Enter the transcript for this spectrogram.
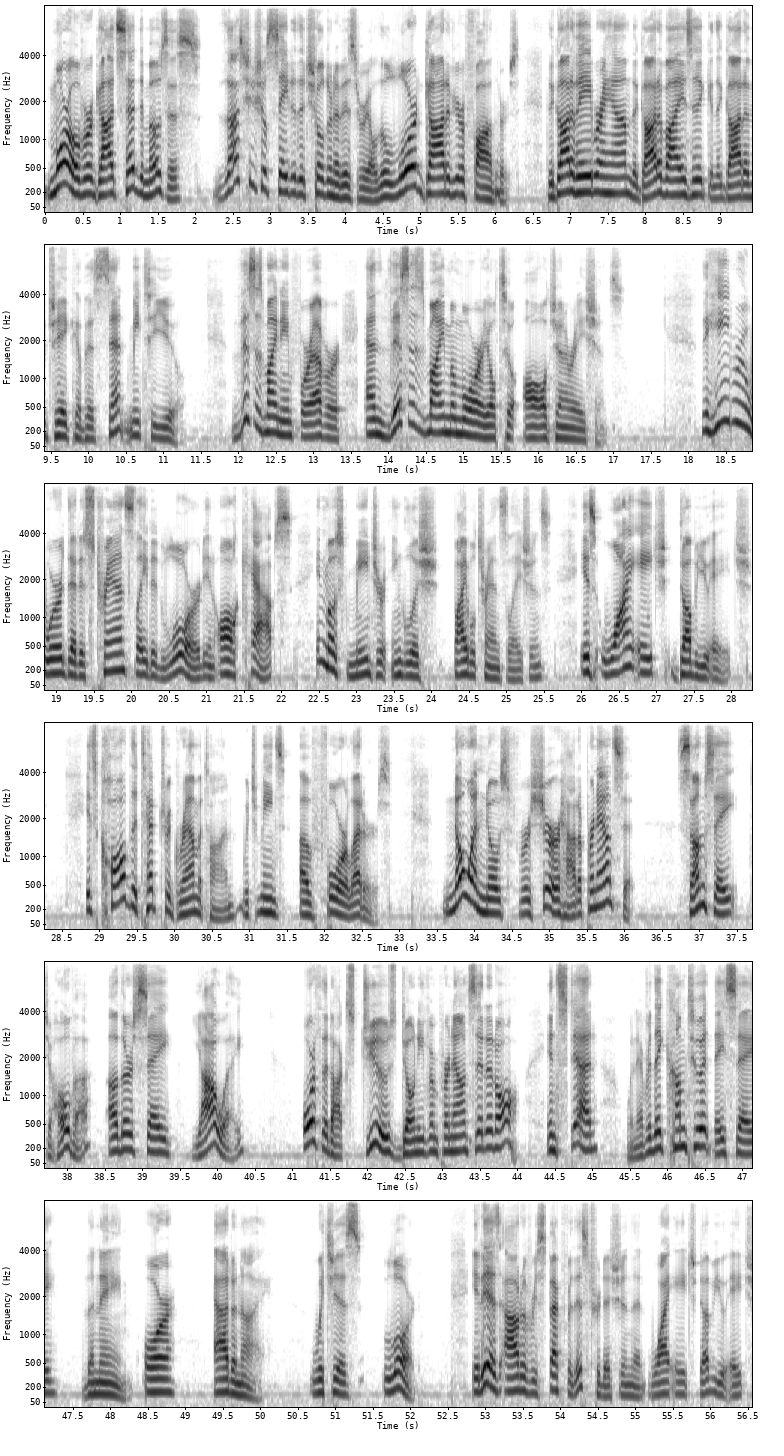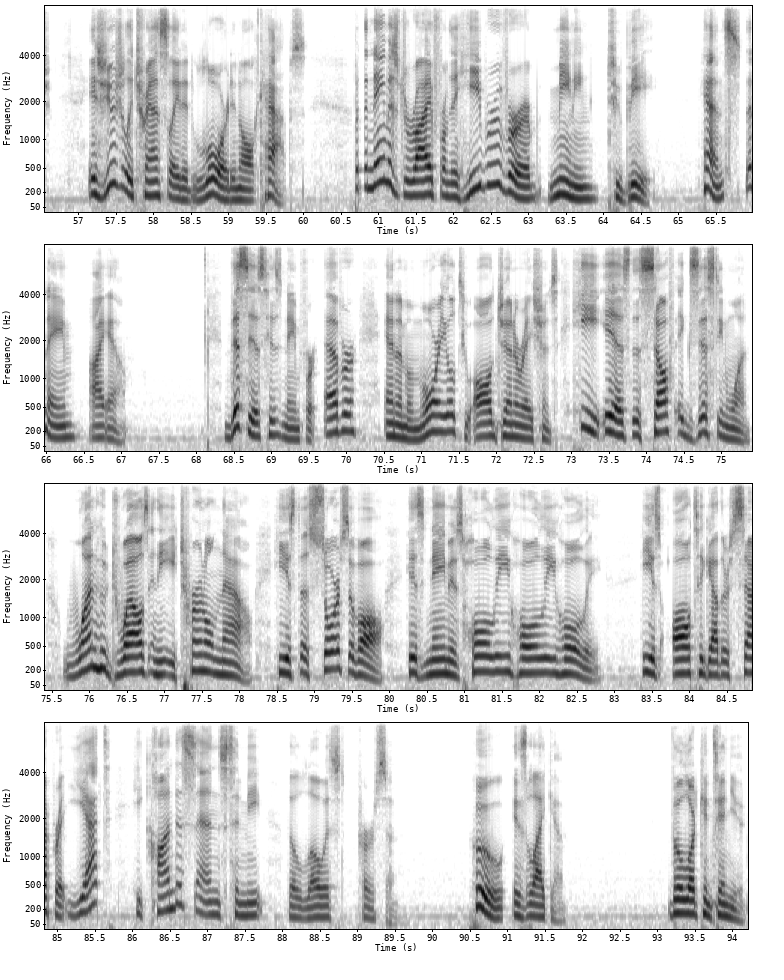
Moreover, God said to Moses, Thus you shall say to the children of Israel, The Lord God of your fathers, the God of Abraham, the God of Isaac, and the God of Jacob has sent me to you. This is my name forever, and this is my memorial to all generations. The Hebrew word that is translated Lord in all caps in most major English Bible translations is YHWH. It's called the Tetragrammaton, which means of four letters. No one knows for sure how to pronounce it. Some say Jehovah, others say Yahweh. Orthodox Jews don't even pronounce it at all. Instead, whenever they come to it, they say the name or Adonai, which is Lord. It is out of respect for this tradition that YHWH is usually translated Lord in all caps. But the name is derived from the Hebrew verb meaning to be. Hence the name I am. This is his name forever and a memorial to all generations. He is the self existing one, one who dwells in the eternal now. He is the source of all. His name is holy, holy, holy. He is altogether separate, yet he condescends to meet the lowest person. Who is like him? The Lord continued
